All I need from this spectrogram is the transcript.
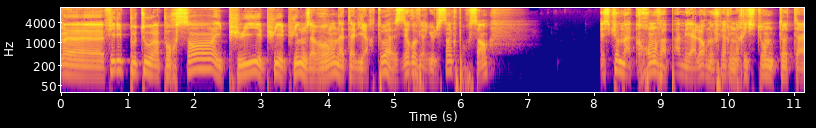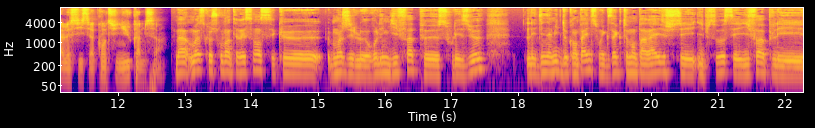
euh, Philippe Poutou 1%, et puis, et puis, et puis, nous avons Nathalie Arthaud à 0,5%. Est-ce que Macron va pas, mais alors nous faire une ristourne totale si ça continue comme ça? Bah moi, ce que je trouve intéressant, c'est que moi j'ai le rolling GIFOP euh, sous les yeux les dynamiques de campagne sont exactement pareilles chez Ipsos et IFOP. Les,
